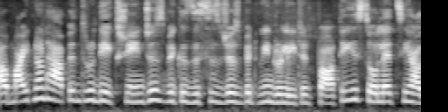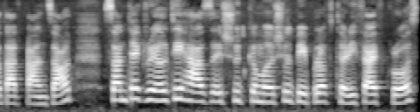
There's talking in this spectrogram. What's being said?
Uh, might not happen through the exchanges because this is just between related parties. So let's see how that pans out. Sunteck Realty has issued commercial paper of 35 crores.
